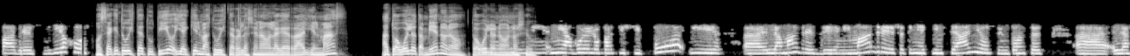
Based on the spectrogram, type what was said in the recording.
padres viejos. O sea que tuviste a tu tío y a quién más tuviste relacionado en la guerra, ¿alguien más? ¿A tu abuelo también o no? Tu abuelo no, no, llegó. Mi, abuelo participó y uh, la madre de mi madre, ella tenía 15 años, entonces uh, las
